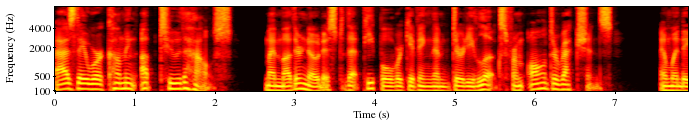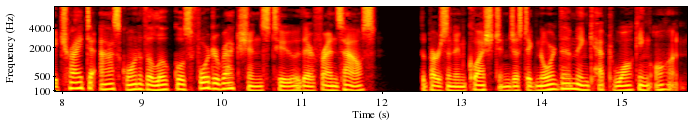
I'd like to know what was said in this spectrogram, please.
As they were coming up to the house, my mother noticed that people were giving them dirty looks from all directions, and when they tried to ask one of the locals for directions to their friend's house, the person in question just ignored them and kept walking on.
